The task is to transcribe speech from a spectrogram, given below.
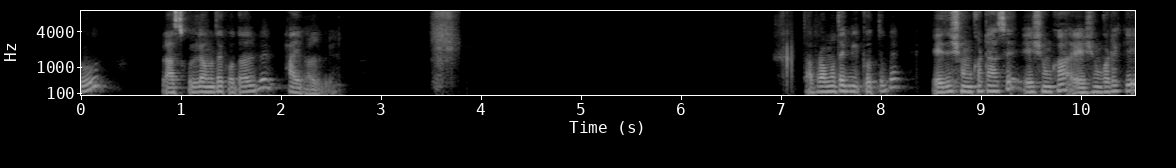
two plus করলে আমাদের কত আসবে? ফাইভ আসবে। তারপর আমাদের কী করতে হবে? এই যে সংখ্যাটা আছে, এই সংখ্যা, এই সংখ্যাটা কি?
